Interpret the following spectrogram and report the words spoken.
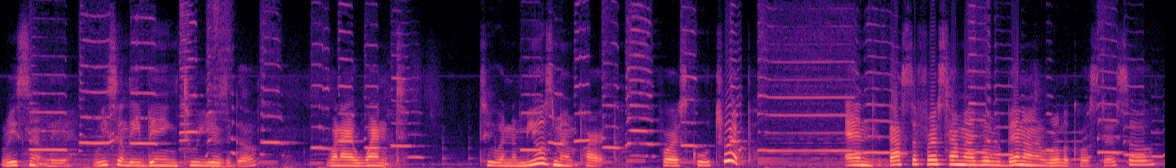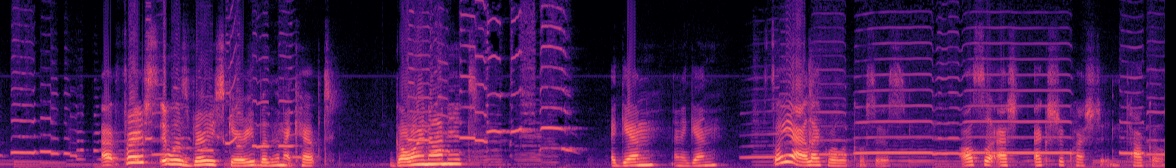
recently. Recently being two years ago when I went to an amusement park for a school trip. And that's the first time I've ever been on a roller coaster, so at first it was very scary, but then I kept going on it again and again. So yeah, I like roller coasters. Also, extra question, taco.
